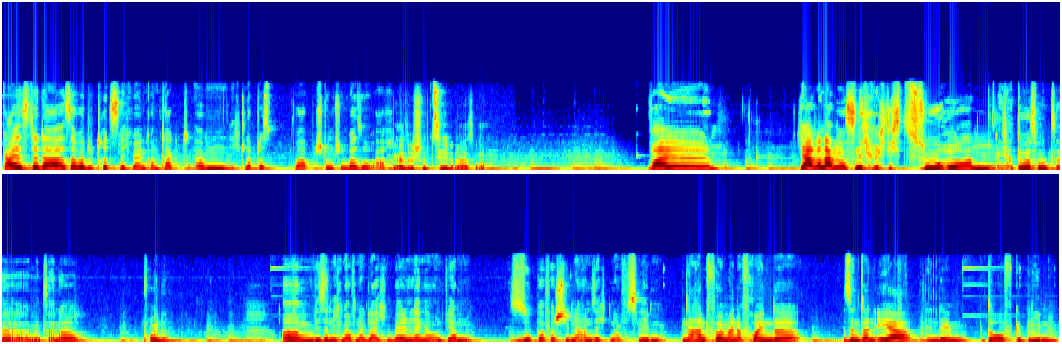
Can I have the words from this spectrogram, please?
Geist, der da ist, aber du trittst nicht mehr in Kontakt. Ähm, ich glaube, das war bestimmt schon bei so acht. Ja, also bestimmt zehn oder so. Weil jahrelanges nicht richtig zuhören. Ich hatte was mit, äh, mit seiner Freundin. Ähm, wir sind nicht mehr auf einer gleichen Wellenlänge und wir haben super verschiedene Ansichten aufs Leben. Eine Handvoll meiner Freunde sind dann eher in dem Dorf geblieben.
